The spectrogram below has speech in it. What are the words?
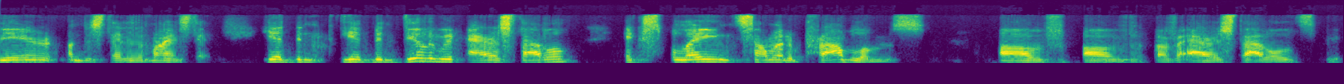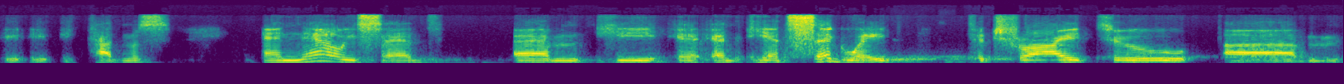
their understanding of Einstein. He had been he had been dealing with Aristotle, explained some of the problems of of of Aristotle's Cadmus, and now he said um, he and he had segued to try to um,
